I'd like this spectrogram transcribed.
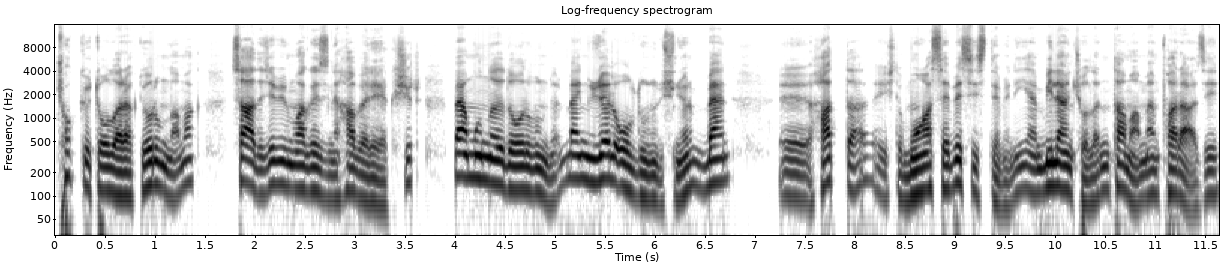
çok kötü olarak yorumlamak sadece bir magazine habere yakışır. Ben bunları doğru bulmuyorum. Ben güzel olduğunu düşünüyorum. Ben e, hatta işte muhasebe sistemini yani bilançoların tamamen farazi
